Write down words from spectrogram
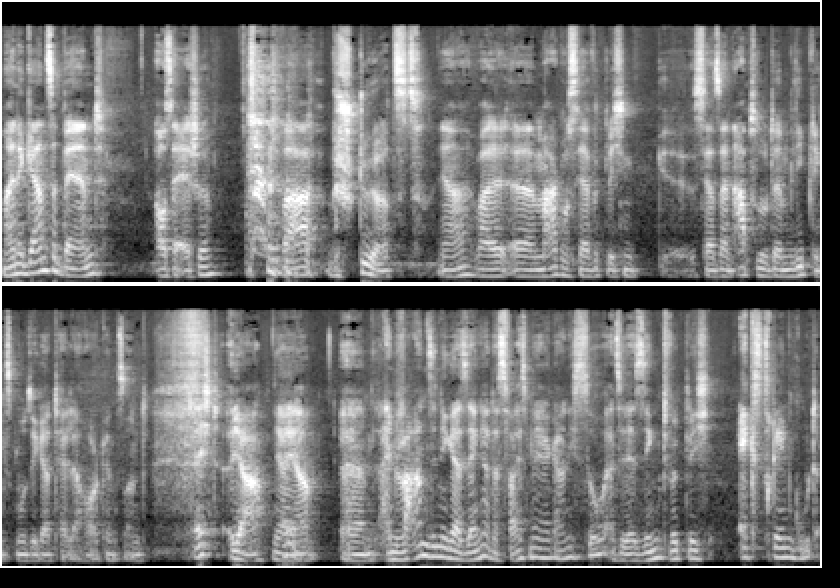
Meine ganze Band, außer Esche, war bestürzt, ja, weil äh, Markus ja wirklich ein, ist ja sein absoluter Lieblingsmusiker Taylor Hawkins und Echt? ja, ja, ja. Ähm, ein wahnsinniger Sänger, das weiß man ja gar nicht so. Also der singt wirklich extrem gut.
